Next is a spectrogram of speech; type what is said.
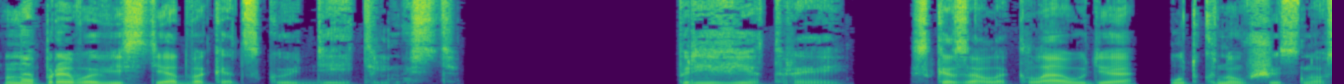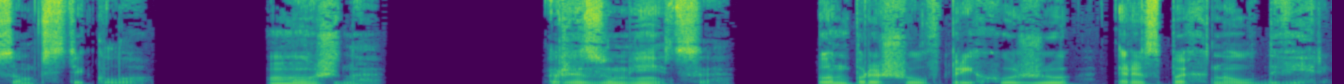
на право вести адвокатскую деятельность. «Привет, Рэй», — сказала Клаудия, уткнувшись носом в стекло. «Можно?» «Разумеется». Он прошел в прихожую, распахнул дверь.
